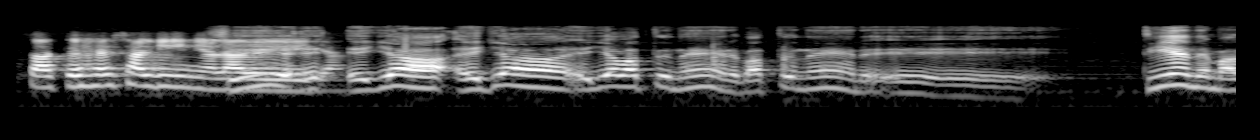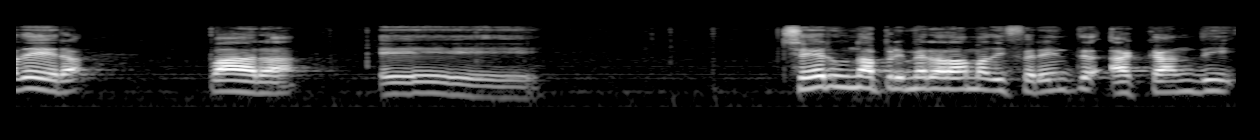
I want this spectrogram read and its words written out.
O sea, que es esa línea la de ella. E, ella. Ella, ella va a tener, va a tener, eh, tiene madera para... Eh, ser una primera dama diferente a Candy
